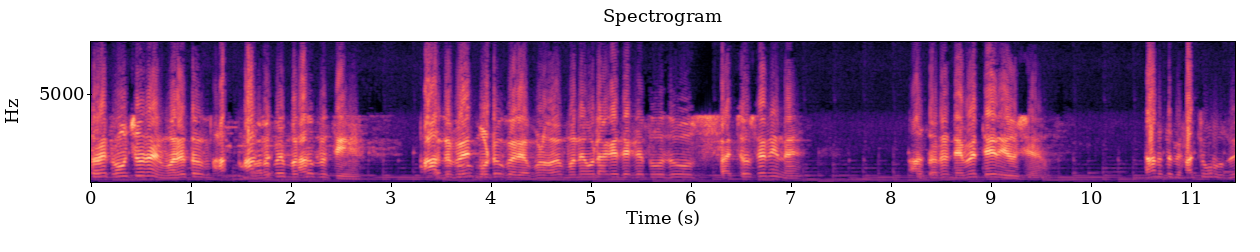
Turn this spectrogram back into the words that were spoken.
તને કહું છું ને? મને તો મારો કોઈ મતલબ નથી. અને મોટો કર્યો પણ હવે મને એવું લાગે છે કે તું જો સાચો છે ને ને આ તને ડેમેજ થઈ રહ્યું છે. ના ના તમે સાચું બોલો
